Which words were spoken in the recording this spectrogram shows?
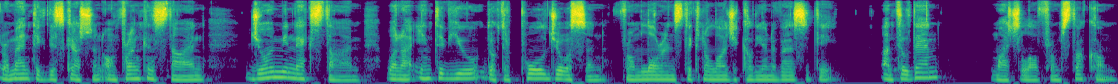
romantic discussion on Frankenstein, join me next time when I interview Dr. Paul Jawson from Lawrence Technological University. Until then, much love from Stockholm.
